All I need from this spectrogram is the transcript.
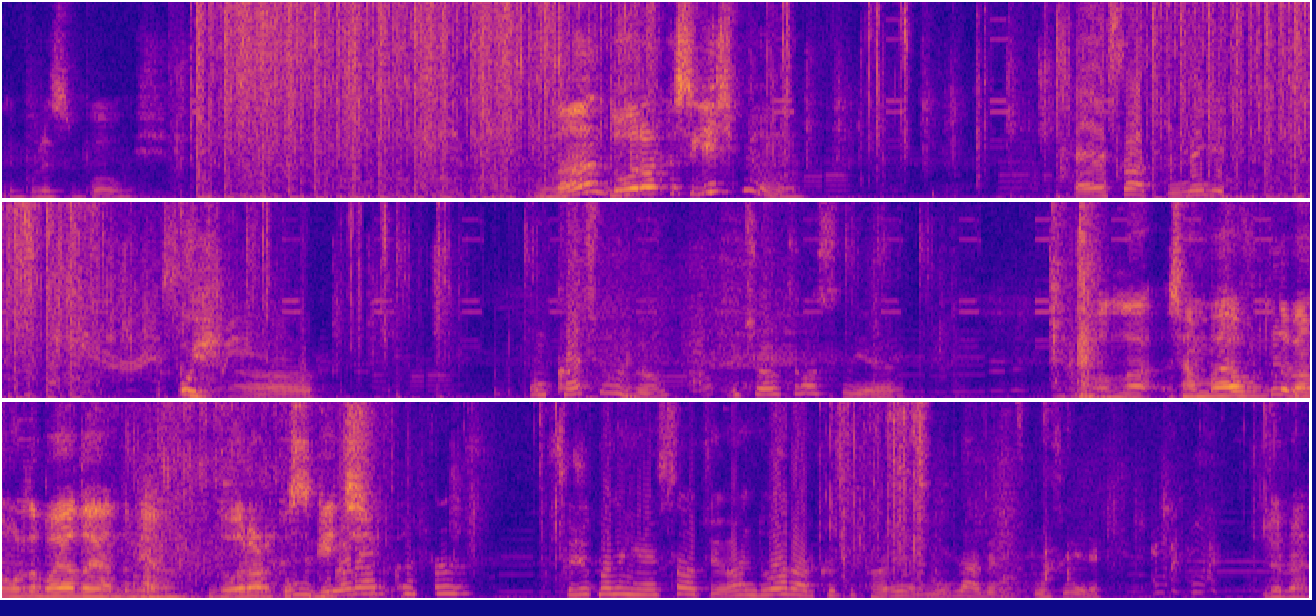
Burası boş. Lan duvar arkası geçmiyor mu? HS attın ne geç? Uy. Of. Oğlum kaç vurdum? 66 nasıl ya? Valla sen bayağı vurdun da ben orada bayağı dayandım ya. Duvar arkası Oğlum, geç. Duvar arkası Çocuk bana HS atıyor. Ben duvar arkası tarıyorum. İlla beni tutması gerek. Dur ben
